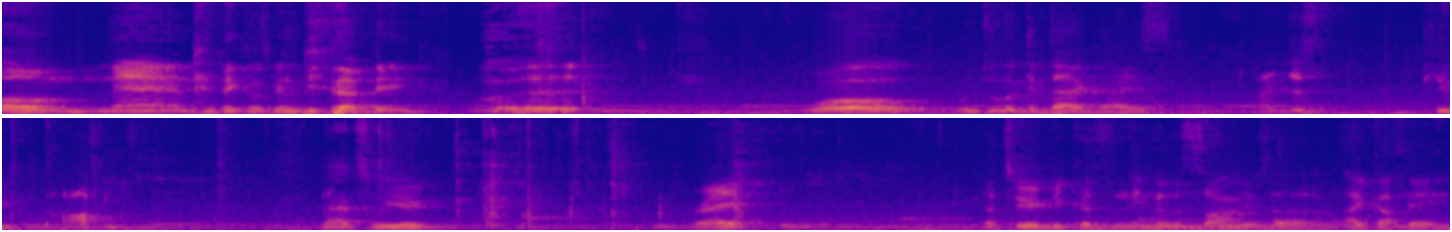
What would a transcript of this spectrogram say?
Oh man, I think it was gonna be that big. Whoa, would you look at that, guys? I just puked coffee. That's weird, right? That's weird because the name of the song is uh, Ay Café,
